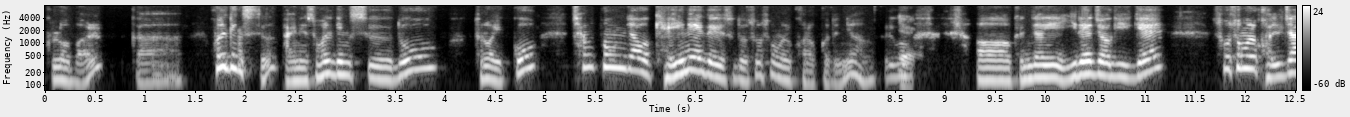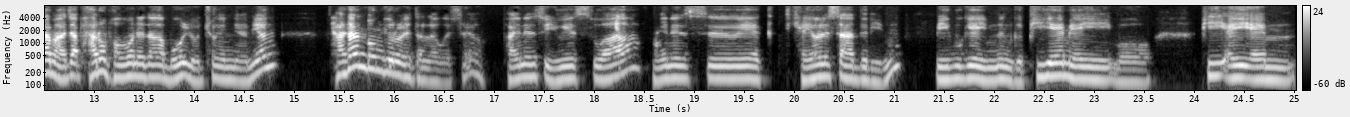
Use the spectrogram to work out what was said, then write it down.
글로벌 그러니까 홀딩스 바이낸스 홀딩스도 들어 있고 창펑자오 개인에 대해서도 소송을 걸었거든요. 그리고 예. 어 굉장히 이례적이게 소송을 걸자마자 바로 법원에다가 뭘 요청했냐면 자산 동결을 해달라고 했어요. 바이낸스 US와 바이낸스의 계열사들인 미국에 있는 그 BAM 뭐 BAM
